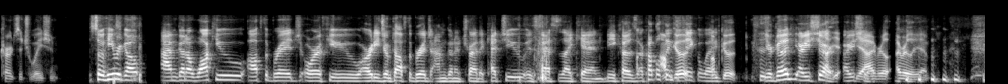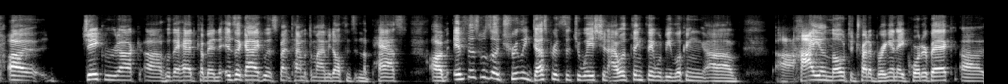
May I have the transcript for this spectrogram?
current situation? So here we go. I'm gonna walk you off the bridge, or if you already jumped off the bridge, I'm gonna try to catch you as fast as I can because a couple things to take away. I'm good. You're good. Are you sure? Uh, yeah, Are you yeah, sure? I really, I really am. uh, Jake Rudock, uh, who they had come in, is a guy who has spent time with the Miami Dolphins in the past. Um, if this was a truly desperate situation, I would think they would be looking uh, uh, high and low to try to bring in a quarterback uh,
